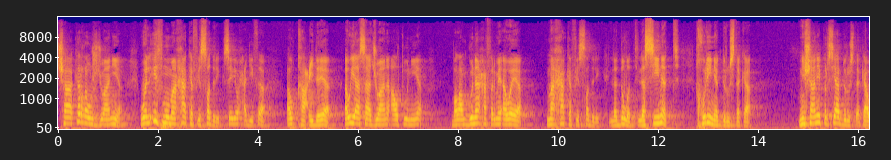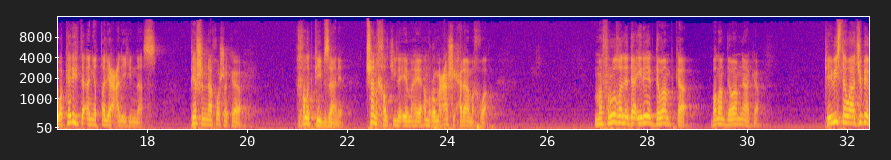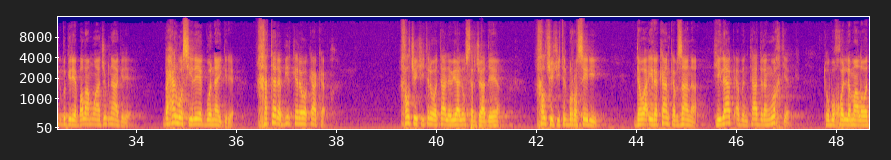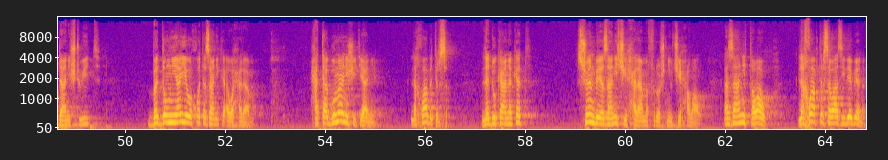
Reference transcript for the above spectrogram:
چاکە ڕەوش جوانیە والئثم ما حاکە في صدرك سری و حەدیثە ئەو قاعیدەیە ئەو یاسا جوانە ئاڵتونیە بەڵام گوناحە فەرمێ ئەوەیە ما حەکەفی سەدرێک لە دڵت لە سینەت خورینێک دروستەکە نیشانی پرسیار دروستەکە وە کەریتە ئەنی تەلی عليهەیه الناس پێشن ناخۆشە کە خەڵک پێی بزانێ چەند خەڵکی لە ئێمە هەیە ئەمڕۆ معاشی حرامەخوا مەفرۆغە لە دائیرەیەک دەوام بکە بەڵام دەوام ناکە پێویستە واجبێک بگرێ بەڵام واجب ناگرێ بە هەر وەسیلەیەک بۆ نایگرێ خەتەرە بیرکەرەوە کاکە خەڵکێکی ترەوە تا لەویا لەو سەرجادەیە خەڵکێکی تر بڕۆسێری دەوائیرەکان کە بزانە هیلاک ئەبن تا درەنگ وەختێک تۆ بۆ خۆل لە ماڵەوە دانیشتویت بە دڵنیاییەوە خۆتە زانی کە ئەوە حرامە حتا گومانیشیتیانە لەخوا بترسە لە دوکانەکەت سوێن بێزانی چی حرامە فرۆشتنی و چی حەڵاڵ ئەزانی تەواو لەخوا بترسەوازی لێبێنە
